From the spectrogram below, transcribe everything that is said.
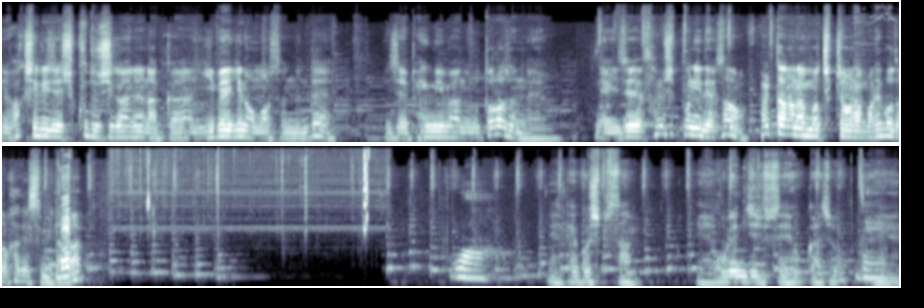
예, 확실히 이제 식후 2시간은 아까 200이 넘었었는데 이제 100 미만으로 떨어졌네요. 네, 이제 30분이 돼서 혈당을 한번 측정을 한번 해보도록 하겠습니다. 네. 와, 네, 153. 예, 오렌지 주스의 효과죠. 네.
